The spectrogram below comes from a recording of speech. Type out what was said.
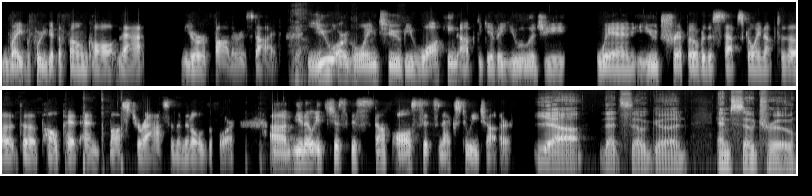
right before you get the phone call that your father has died. Yeah. You are going to be walking up to give a eulogy when you trip over the steps going up to the the pulpit and bust your ass in the middle of the floor. Um, you know, it's just this stuff all sits next to each other. Yeah, that's so good and so true.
